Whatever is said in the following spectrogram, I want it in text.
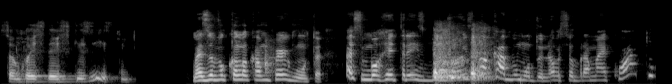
são coincidências que existem. Mas eu vou colocar uma pergunta. Mas se morrer 3 bilhões, não acaba o mundo, não. Vai sobrar mais 4?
